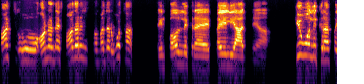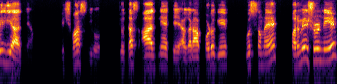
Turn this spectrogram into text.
पाँच, वो honour the father and mother वो था। लेकिन पॉल लिख रहा है, पहली आज्ञा। क्यों वो लिख रहा है पहली आज्ञा? विश्वास हो, जो दस आज्ञा थे, अगर आप पढ़ोगे, उस समय परमेश्वर ने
